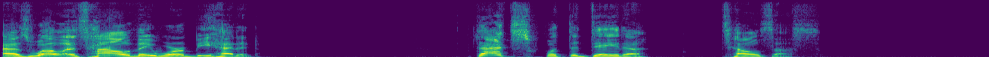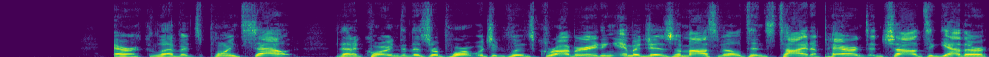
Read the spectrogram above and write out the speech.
as well as how they were beheaded. That's what the data tells us. Eric Levitz points out that according to this report, which includes corroborating images, Hamas militants tied a parent and child together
